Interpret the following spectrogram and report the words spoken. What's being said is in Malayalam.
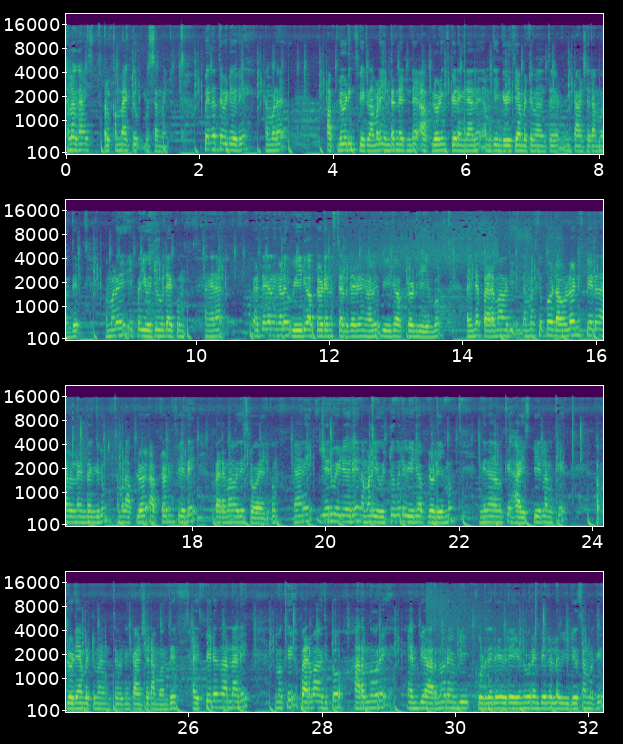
Hello guys welcome back to Mister Mind അപ്പോൾ ഇന്നത്തെ വീഡിയോയിൽ നമ്മുടെ അപ്ലോഡിംഗ് സ്പീഡ് നമ്മുടെ ഇന്റർനെറ്റിന്റെ അപ്ലോഡിംഗ് സ്പീഡ് എങ്ങനെയാണ് നമുക്ക് ഇൻക്രീസ് ചെയ്യാൻ പറ്റുമെന്നത് കാണിച്ചു തരാൻ പോകുന്നത്. നമ്മൾ ഇപ്പോൾ യൂട്യൂബിലേക്കും അങ്ങനെ ഇടത്തേക്ക് നിങ്ങൾ വീഡിയോ അപ്ലോഡ് ചെയ്യുന്ന സ്ഥലത്തേക്ക് നിങ്ങൾ വീഡിയോ അപ്ലോഡ് ചെയ്യുമ്പോൾ അതിന്റെ പരമാവധി നമുക്കിപ്പോൾ ഡൗൺലോഡിംഗ് സ്പീഡ് നല്ലുണ്ടെങ്കിലും നമ്മൾ അപ്ലോഡ് അപ്ലോഡിംഗ് സ്പീഡ് പരമാവധി സ്ലോ ആയിരിക്കും. ഞാൻ ഈ ഒരു വീഡിയോയിൽ നമ്മൾ യൂട്യൂബിൽ വീഡിയോ അപ്ലോഡ് ചെയ്യുമ്പോൾ ഇങ്ങനെ നമുക്ക് ഹൈ സ്പീഡിൽ നമുക്ക് അപ്ലോഡ് ചെയ്യാൻ പറ്റുമെന്ന് കാണിച്ചു തരാൻ പോകുന്നത് ഹൈ സ്പീഡ് എന്ന് പറഞ്ഞാൽ നമുക്ക് പരമാവധി ഇപ്പോൾ അറുന്നൂറ് എം ബി അറുന്നൂറ് എം ബി കൂടുതൽ ഒരു എഴുന്നൂറ് എം ബിയിലുള്ള വീഡിയോസ് നമുക്ക്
